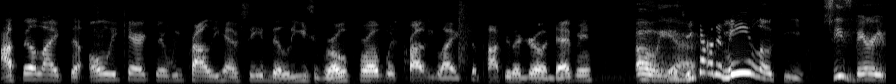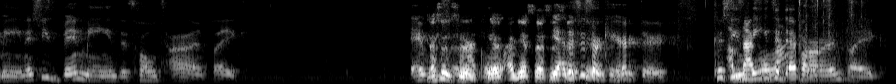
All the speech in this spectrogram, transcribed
I feel like the only character we probably have seen the least growth from was probably like the popular girl Devin. Oh, yeah, She yeah. kind of mean, Loki. She's very mean, and she's been mean this whole time. Like, every That's just her. Char- I guess that's just Yeah, her this is her character. character. Because she's mean to lie. Devon. Like,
